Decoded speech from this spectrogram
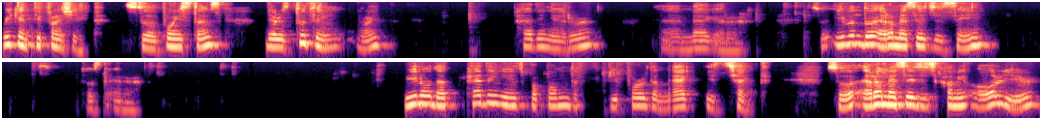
we can differentiate. So for instance, there is two things, right? Padding error and MAC error. So even though error message is same, just error. We know that padding is performed before the MAC is checked. So error message is coming earlier.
